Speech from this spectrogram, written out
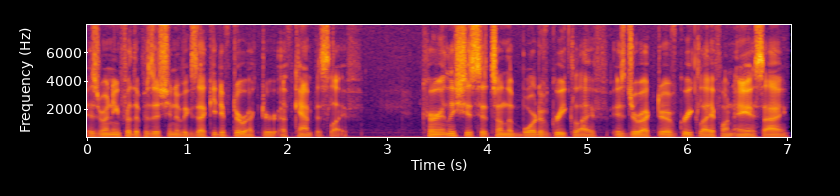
is running for the position of executive director of Campus Life. Currently, she sits on the board of Greek Life, is director of Greek Life on ASI,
